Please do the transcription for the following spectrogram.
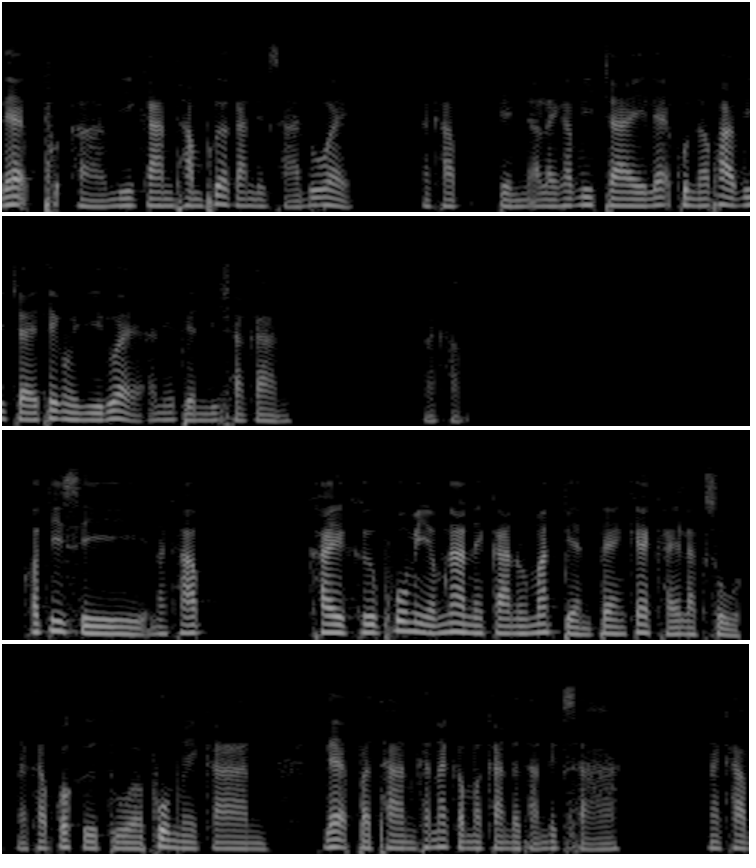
และมีการทำเพื่อการศึกษาด้วย นะครับ เป็นอะไรครับวิจัยและคุณภาพวิจัยเทคโนโลยีด้วย อันนี้เป็นวิชาการนะครับ ข้อที่4นะครับ ใครคือผู้มีอำนาจในการอนุมัติเปลี่ยนแปลงแก้ไขหลักสูตรนะครับ ก็คือตัวผู้อำนวยการและประธานคณะกรรมการสถานศึกษานะครับ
